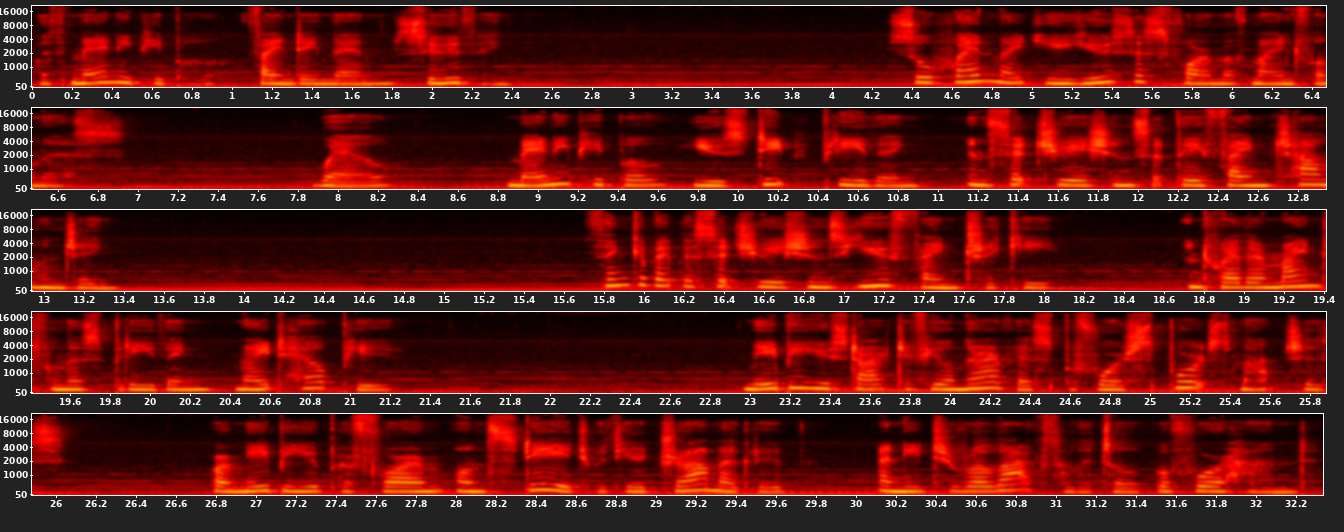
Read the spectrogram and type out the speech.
with many people finding them soothing. So, when might you use this form of mindfulness? Well, many people use deep breathing in situations that they find challenging. Think about the situations you find tricky and whether mindfulness breathing might help you. Maybe you start to feel nervous before sports matches, or maybe you perform on stage with your drama group and need to relax a little beforehand.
